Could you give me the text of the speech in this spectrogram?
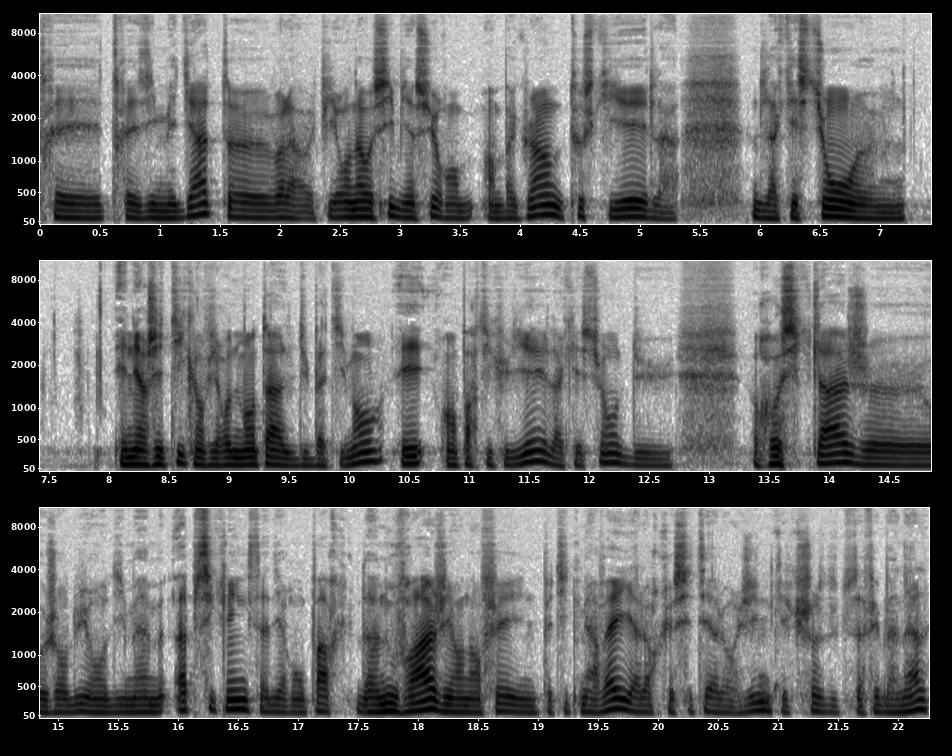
très, très immédiate? Voilà. Et puis on a aussi, bien sûr, en, background, tout ce qui est la de la question euh, énergétique environnementale du bâtiment et en particulier la question du, recyclage. Euh, aujourd'hui, on dit même upcycling, c'est-à-dire on part d'un ouvrage et on en fait une petite merveille, alors que c'était à l'origine quelque chose de tout à fait banal.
